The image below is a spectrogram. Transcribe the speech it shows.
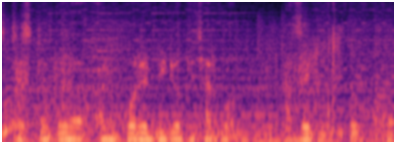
স্টেজটাতে আমি পরের ভিডিওতে ছাড়বো। আজ এই পর্যন্ত কথা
